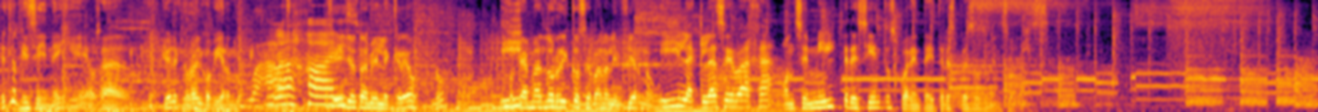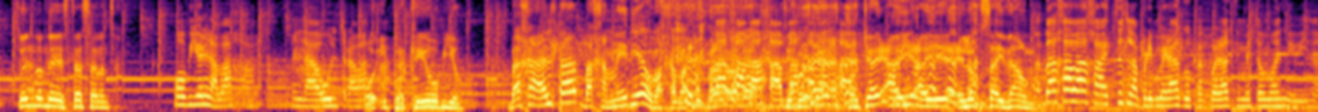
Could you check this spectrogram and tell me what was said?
Es lo que dice Inegi, ¿eh? O sea, yo le creo al gobierno. Ay, Sí, yo también le creo, ¿no? Y- Porque además los ricos se van al infierno. güey. Y la clase baja, 11,343 pesos mensuales. ¿Tú en dónde estás, Aranza? Obvio en la baja. En la ultra baja. Oh, ¿Y por qué obvio? ¿Baja alta, baja media o baja baja? Baja, baja, Sí, baja, porque, baja. porque hay, hay el upside down. Baja, baja. Esta es la primera Coca-Cola que me tomo en mi vida.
